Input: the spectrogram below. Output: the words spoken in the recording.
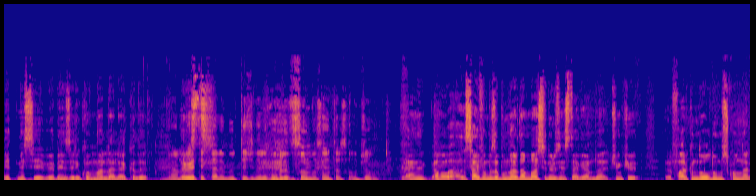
etmesi ve benzeri konularla alakalı. Yani evet. mesleklerle mültecileri bir arada sorması enteresan olmuş ama. Yani ama sayfamızda bunlardan bahsediyoruz Instagram'da. Çünkü e, farkında olduğumuz konular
